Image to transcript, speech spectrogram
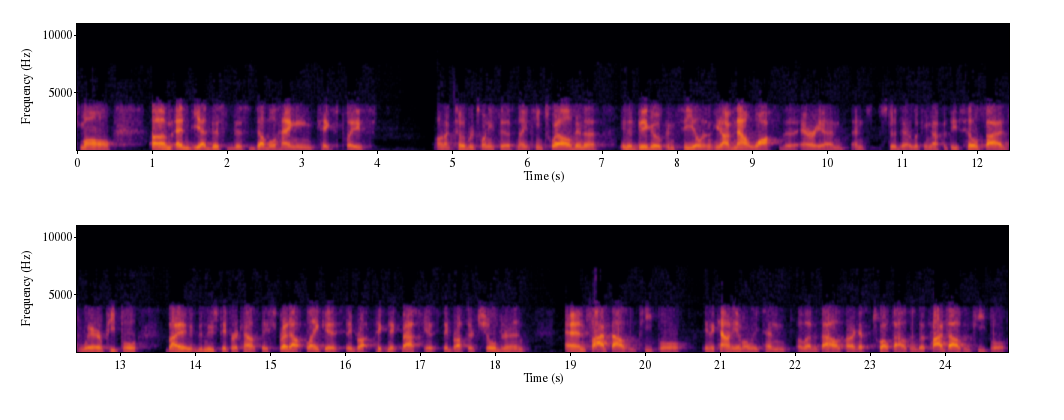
small um, and yeah this this double hanging takes place on October 25th 1912 in a in a big open field and you know I've now walked the area and and stood there looking up at these hillsides where people by the newspaper accounts they spread out blankets they brought picnic baskets they brought their children and 5,000 people in a county of only 10, 11,000, or I guess 12,000, but 5,000 people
